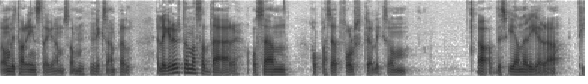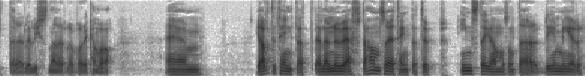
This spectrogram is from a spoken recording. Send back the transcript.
om vi tar Instagram som exempel. Jag lägger ut en massa där och sen hoppas jag att folk ska liksom, ja, det ska generera tittare eller lyssnare eller vad det kan vara. Ehm, jag har alltid tänkt att, eller nu i efterhand så har jag tänkt att typ Instagram och sånt där, det är mer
